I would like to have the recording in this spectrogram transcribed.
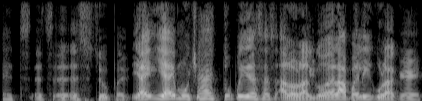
it's, it's, it's stupid. Y hay, y hay muchas estupideces a lo largo de la película que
